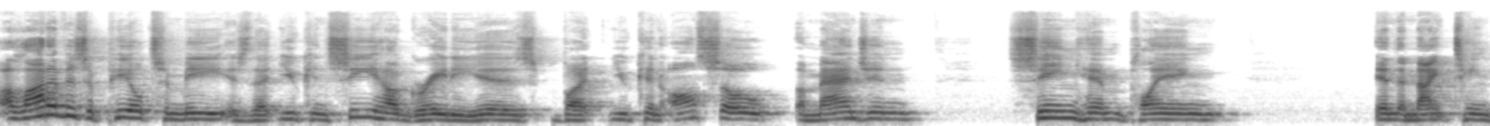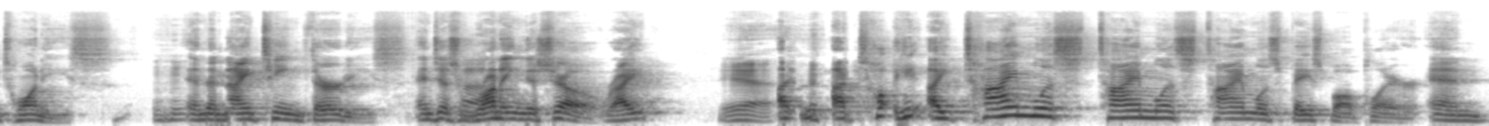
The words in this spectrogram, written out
a lot of his appeal to me is that you can see how great he is, but you can also imagine seeing him playing in the 1920s mm-hmm. in the 1930s and just running the show, right? Yeah. a, a, he, a timeless, timeless, timeless baseball player. And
